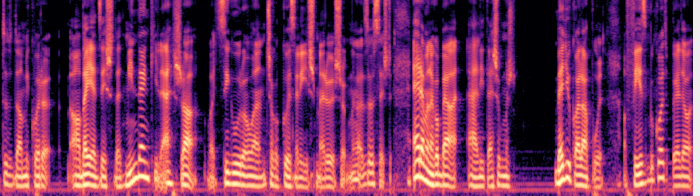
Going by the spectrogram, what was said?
tudod, amikor a bejegyzésedet mindenki lássa, vagy szigorúan csak a közeli ismerősök, meg az összes. Erre vannak a beállítások. Most vegyük alapul. A Facebookot például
